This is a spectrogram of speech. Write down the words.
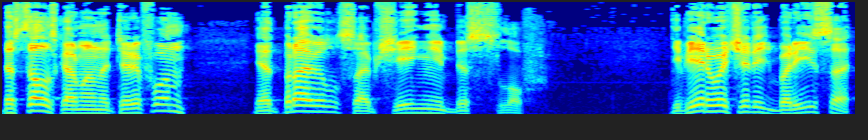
Достал из кармана телефон и отправил сообщение без слов. Теперь очередь Бориса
